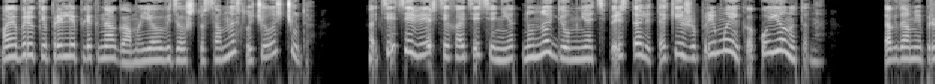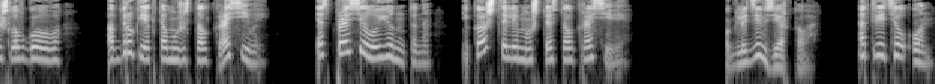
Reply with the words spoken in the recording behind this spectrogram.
Мои брюки прилипли к ногам, и я увидел, что со мной случилось чудо. Хотите верьте, хотите нет, но ноги у меня теперь стали такие же прямые, как у Йонатана. Тогда мне пришло в голову, а вдруг я к тому же стал красивой? Я спросил у Йонатана, не кажется ли ему, что я стал красивее? «Погляди в зеркало», — ответил он.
